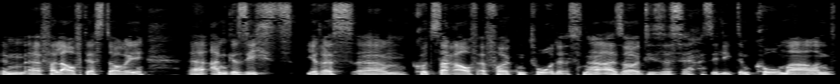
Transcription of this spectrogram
im äh, Verlauf der Story äh, angesichts ihres ähm, kurz darauf erfolgten Todes. Ne? Also dieses, äh, sie liegt im Koma und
